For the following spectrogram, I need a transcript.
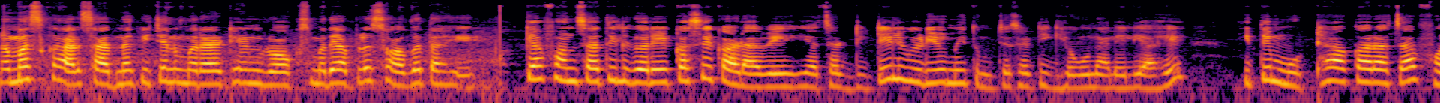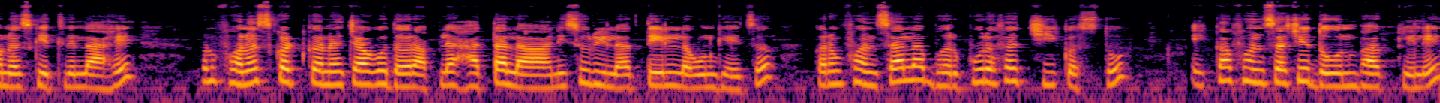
नमस्कार साधना किचन मराठी अँड ब्लॉग्समध्ये आपलं स्वागत आहे. अख्ख्या फणसातील गरे कसे काढावे याचा डिटेल व्हिडिओ मी तुमच्यासाठी घेऊन आलेली आहे. इथे मोठ्या आकाराचा फणस घेतलेला आहे. पण फणस कट करण्याच्या अगोदर आपल्या हाताला आणि सुरीला तेल लावून घ्यायचं. कारण फणसाला भरपूर असा चीक असतो. एका फणसाचे दोन भाग केले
